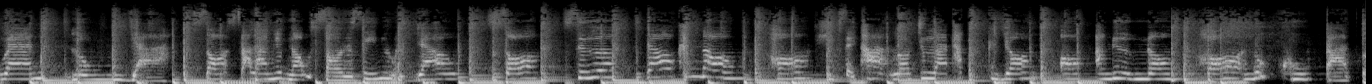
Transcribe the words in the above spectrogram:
แวนลงยาซอสาราเงียบเหงาซอหรือสีหนวดยาว ถ้ารอจุลาทักขยองออกอ่างเนืองนองหอนกคูตาโต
